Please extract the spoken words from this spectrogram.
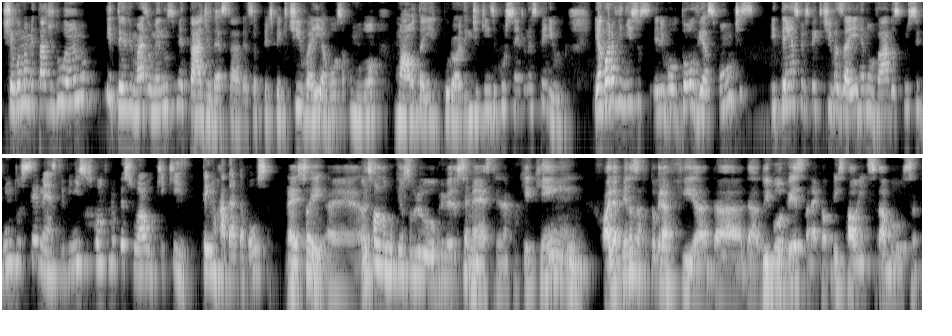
Chegou na metade do ano e teve mais ou menos metade dessa, dessa perspectiva aí, a bolsa acumulou uma alta aí por ordem de 15% nesse período. E agora Vinícius, ele voltou a ouvir as fontes e tem as perspectivas aí renovadas para o segundo semestre. Vinícius, conta para o pessoal o que, que tem no radar da bolsa. É isso aí. É, antes falando um pouquinho sobre o primeiro semestre, né? Porque quem olha apenas a fotografia da, da, do Ibovespa, né, que é o principal índice da bolsa,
